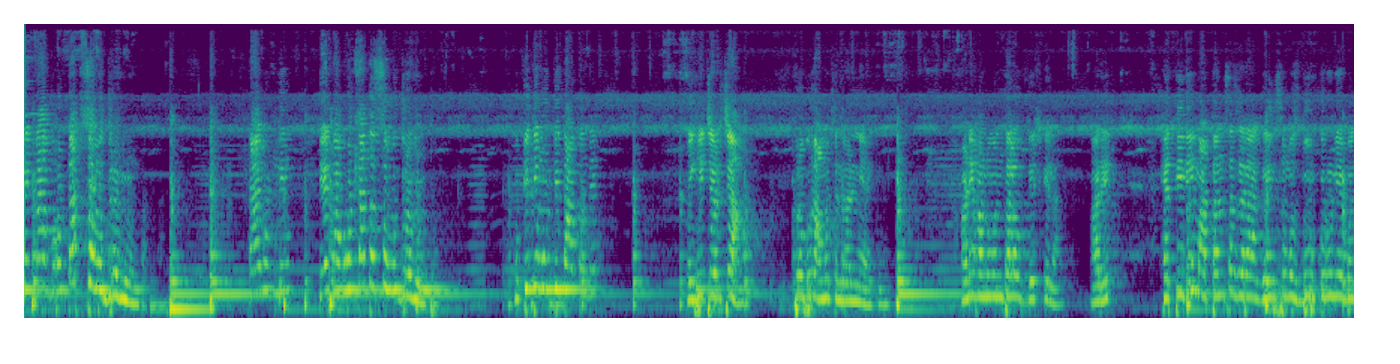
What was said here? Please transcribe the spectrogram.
एका घोटात समुद्र मिळून काय म्हणली? एका घोटातच समुद्र मिळतो. मग किती मोठी ताकद आहे? मग ही चर्चा प्रभू रामचंद्रांनी ऐकली. आणि हनुमंताला उपदेश केला अरे ह्या तिन्ही मातांचा जरा गैरसमज दूर करून ये बघ.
